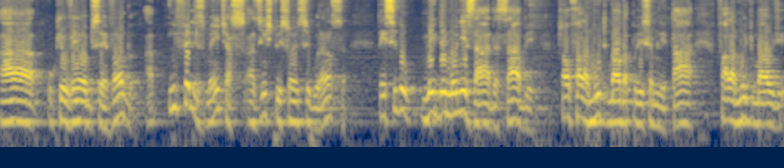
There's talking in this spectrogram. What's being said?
a- o que eu venho observando, a- infelizmente, as, as instituições de segurança têm sido meio demonizadas, sabe? O pessoal fala muito mal da polícia militar, fala muito mal de,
